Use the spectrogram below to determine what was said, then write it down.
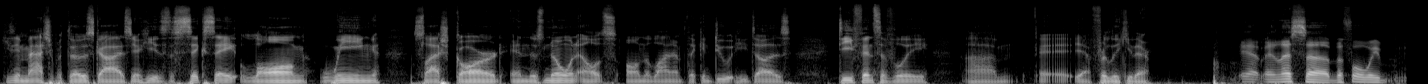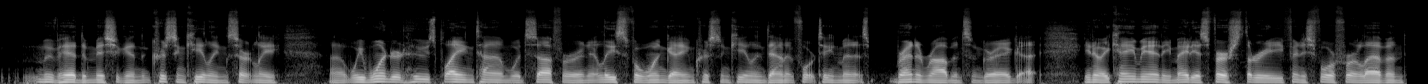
He's gonna match up with those guys. You know, he is the six eight long wing slash guard, and there's no one else on the lineup that can do what he does defensively. Um, eh, eh, yeah, for Leaky there. Yeah, and let's uh, before we move ahead to Michigan, Christian Keeling certainly uh, we wondered whose playing time would suffer, and at least for one game, Christian Keeling down at 14 minutes. Brandon Robinson, Greg, uh, you know, he came in, he made his first three, finished four for 11,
